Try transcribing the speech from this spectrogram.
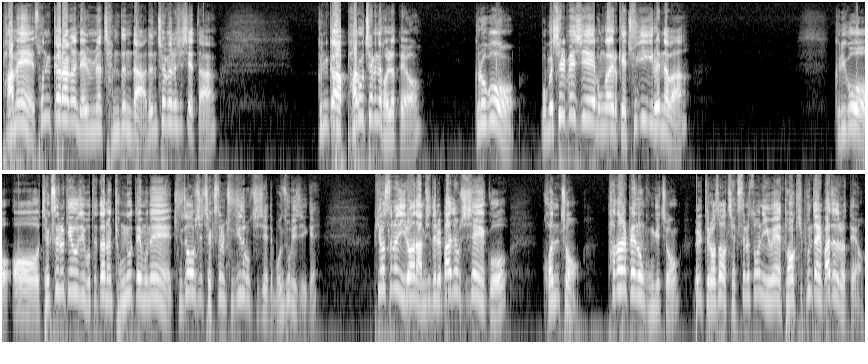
밤에 손가락을 내밀면 잠든다는 최면을 실시했다. 그러니까 바로 최면에 걸렸대요. 그리고 뭔가 실패 시에 뭔가 이렇게 죽이기로 했나봐. 그리고 어 잭슨을 깨우지 못했다는 경로 때문에 주저없이 잭슨을 죽이도록 지시했대. 뭔 소리지 이게? 피어스는 이러한 암시들을 빠짐없이 시행했고 권총, 탄환을 빼놓은 공기총을 들어서 잭슨을 쏜 이후에 더 깊은 잠에 빠져들었대요.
